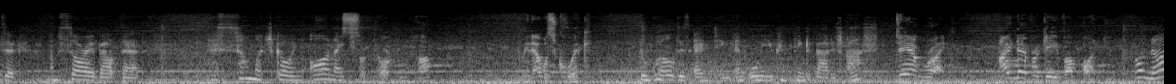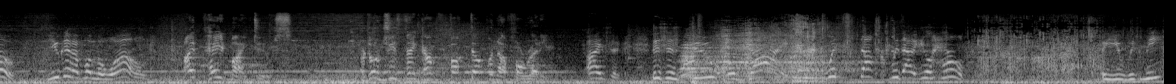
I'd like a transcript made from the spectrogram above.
Isaac, I'm sorry about that. There's so much going on, I... So Norton, huh? I mean, that was quick. The world is ending, and all you can think about is us? Damn right. I never gave up on you. Oh no, you gave up on the world. I paid my dues. Or don't you think I'm fucked up enough already? Isaac, this is do or die. We're stuck without your help. Are you with me?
